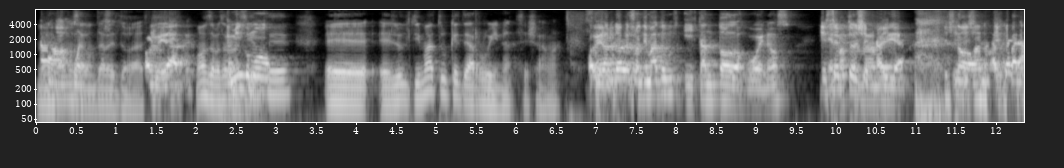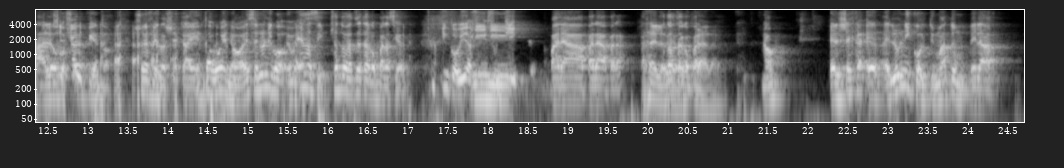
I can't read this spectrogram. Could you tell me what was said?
Nos Ah, vamos bueno. a contar de todas. Olvídate. Vamos a pasar También a la como-. Eh, el ultimátum que te arruina, se llama. Volvieron todos los ultimátums y están todos buenos. Excepto el media. No, no, pará, loco, yo defiendo. Yo defiendo el Jeskai. Está bueno, es el único. Es así, yo te voy a hacer esta comparación. Cinco vidas es un chiste. Y. Pará, pará, pará. Esta comparación. ¿no? El, eh, el único ultimátum de la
